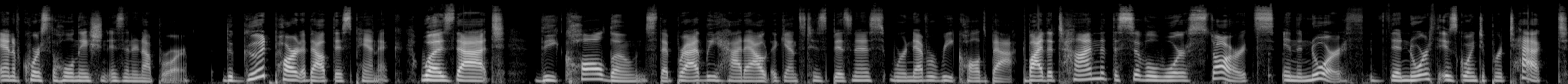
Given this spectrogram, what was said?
And of course, the whole nation is in an uproar. The good part about this panic was that the call loans that Bradley had out against his business were never recalled back. By the time that the Civil War starts in the North, the North is going to protect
